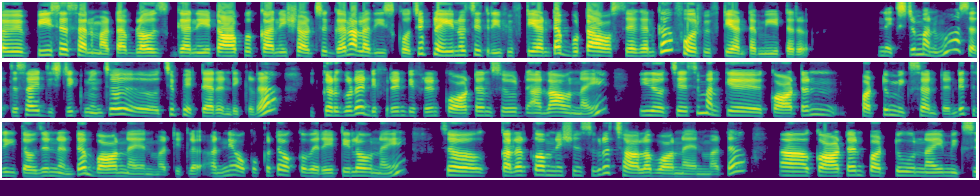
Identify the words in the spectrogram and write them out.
అవి పీసెస్ అన్నమాట. బ్లౌజ్ కానీ టాప్ కానీ, షర్ట్స్‌కి కానీ అలా తీసుకోవచ్చు. ప్లెయిన్ వచ్చి త్రీ ఫిఫ్టీ అంటే బుటా వస్తే కనుక ఫోర్ ఫిఫ్టీ అంట మీటరు. నెక్స్ట్ మనము సత్యసాయి డిస్ట్రిక్ట్ నుంచి వచ్చి పెట్టారండి ఇక్కడ. ఇక్కడ కూడా డిఫరెంట్ డిఫరెంట్ కాటన్స్ అలా ఉన్నాయి. ఇది వచ్చేసి మనకి కాటన్ పట్టు మిక్స్ అంటండి. 3000 అంట. బావున్నాయన్నమాట ఇట్లా. అన్నీ ఒక్కొక్కటి ఒక్క వెరైటీలో ఉన్నాయి. సో, కలర్ కాంబినేషన్స్ కూడా చాలా బాగున్నాయి అనమాట కాటన్ పట్టు ఉన్నాయి. మిక్స్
